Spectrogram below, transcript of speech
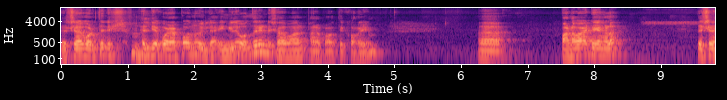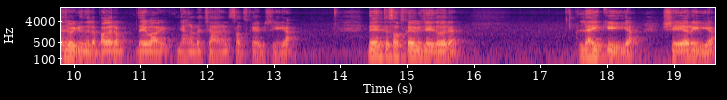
ദക്ഷിണ കൊടുത്തിട്ടും വലിയ കുഴപ്പമൊന്നുമില്ല. എങ്കിലും ഒന്ന് രണ്ട് ശതമാനം ഫലപ്രാപ്തി കുറയും. പണമായിട്ട് ഞങ്ങൾ ദക്ഷിണ ചോദിക്കുന്നില്ല. പകരം ദയവായി ഞങ്ങളുടെ ചാനൽ സബ്സ്ക്രൈബ് ചെയ്യുക. നേരത്തെ സബ്സ്ക്രൈബ് ചെയ്തവർ ലൈക്ക് ചെയ്യുക ഷെയർ ചെയ്യുക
